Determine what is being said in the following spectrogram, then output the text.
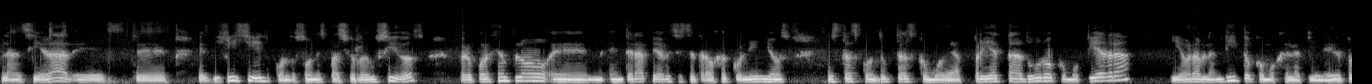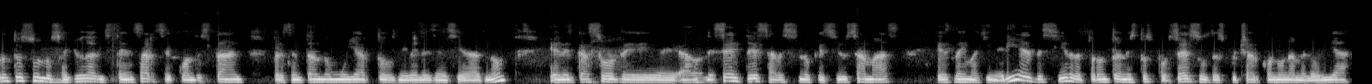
la ansiedad. Este, es difícil cuando son espacios reducidos, pero por ejemplo, en, en terapia a veces se trabaja con niños estas conductas como de aprieta duro como piedra, y ahora blandito como gelatina. Y de pronto eso los ayuda a distensarse cuando están presentando muy altos niveles de ansiedad, ¿no? En el caso de adolescentes, a veces lo que se usa más es la imaginería, es decir, de pronto en estos procesos de escuchar con una melodía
